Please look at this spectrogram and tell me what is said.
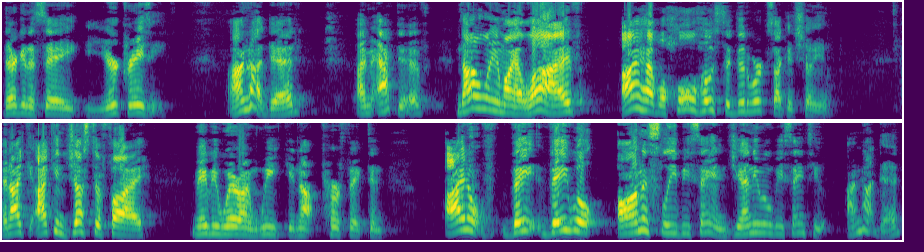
they're going to say, you're crazy. I'm not dead. I'm active. Not only am I alive, I have a whole host of good works I could show you. And I, I can justify maybe where I'm weak and not perfect. And I don't, they, they will honestly be saying, genuinely be saying to you, I'm not dead.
